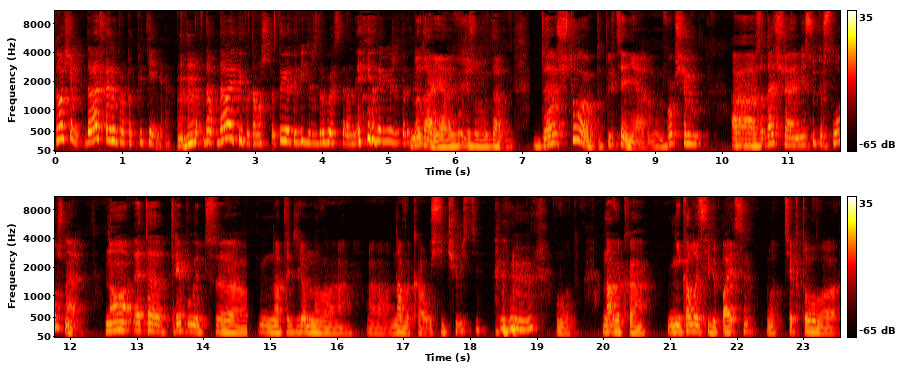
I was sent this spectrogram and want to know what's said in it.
Ну, в общем, давай скажем про подплетение. Угу. давай ты, потому что ты это видишь с другой стороны. я это вижу только Ну да, я вижу, да. Да что подплетение? В общем, а, задача не суперсложная, но это требует э, определенного а, навыка усидчивости, вот, навыка не колоть себе пальцы. Вот те, кто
